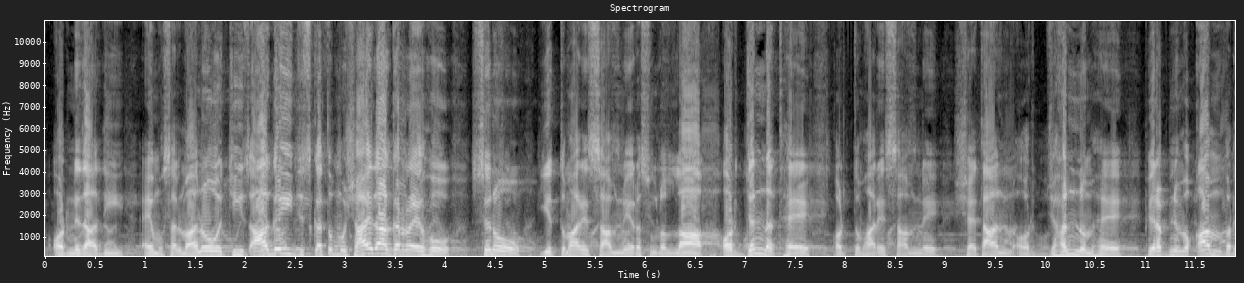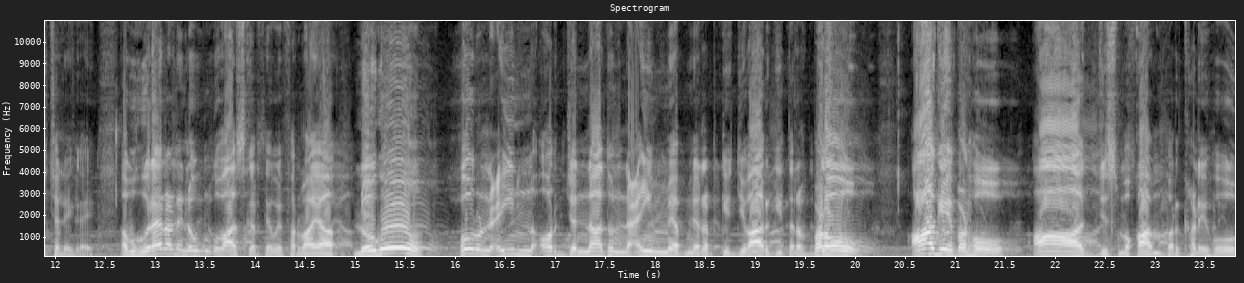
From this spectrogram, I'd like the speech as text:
اور ندا دی۔ اے مسلمانوں، وہ چیز آ گئی جس کا تم مشاہدہ کر رہے ہو۔ سنو، یہ تمہارے سامنے رسول اللہ اور جنت ہے اور تمہارے سامنے شیطان اور جہنم ہے۔ پھر اپنے مقام پر چلے گئے۔ ابو حریرہ نے لوگوں کو واز کرتے ہوئے فرمایا، لوگوں، حور العین اور جنات النعیم میں اپنے رب کے جوار کی طرف بڑھو، آگے بڑھو۔ آج جس مقام پر کھڑے ہو،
